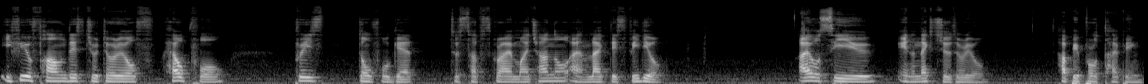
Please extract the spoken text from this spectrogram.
If you found this tutorial helpful, please don't forget to subscribe my channel and like this video. I will see you in the next tutorial. Happy prototyping.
